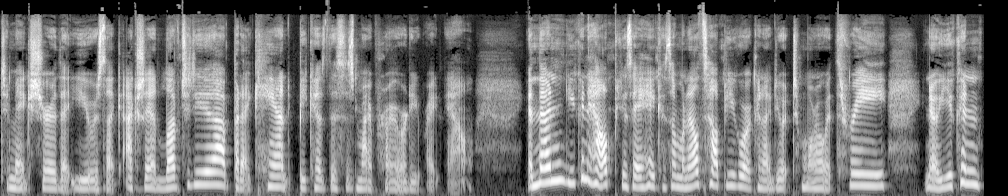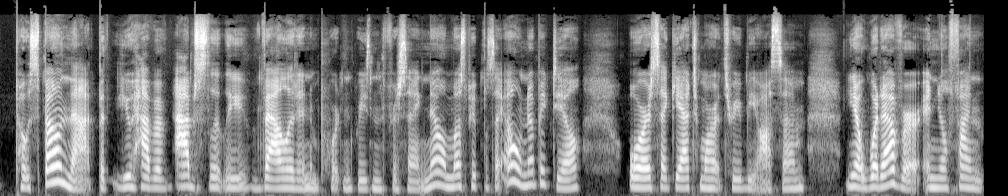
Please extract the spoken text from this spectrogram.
to make sure that you is like, actually, I'd love to do that, but I can't because this is my priority right now. And then you can help. You can say, hey, can someone else help you? Or can I do it tomorrow at three? You know, you can postpone that, but you have an absolutely valid and important reason for saying no. Most people say, oh, no big deal. Or it's like, yeah, tomorrow at three would be awesome. You know, whatever. And you'll find,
